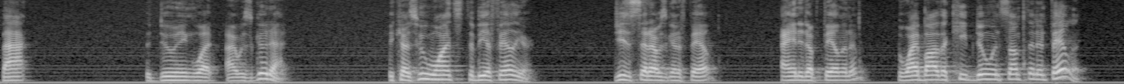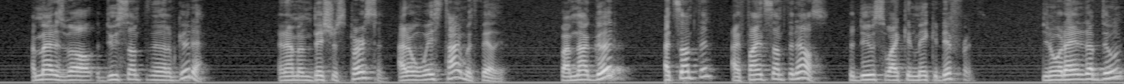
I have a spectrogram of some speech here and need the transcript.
back to doing what I was good at. Because who wants to be a failure? Jesus said I was going to fail. I ended up failing him. So why bother keep doing something and failing? I might as well do something that I'm good at. And I'm an ambitious person. I don't waste time with failure. If I'm not good at something, I find something else to do so I can make a difference. You know what I ended up doing?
